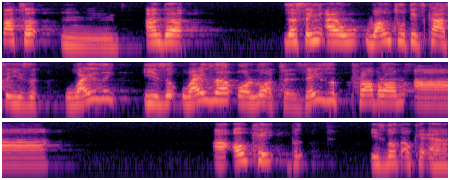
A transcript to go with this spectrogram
But mm, and uh, the thing I want to discuss is whether is whether or not these problem are are okay, but is not okay. Uh,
